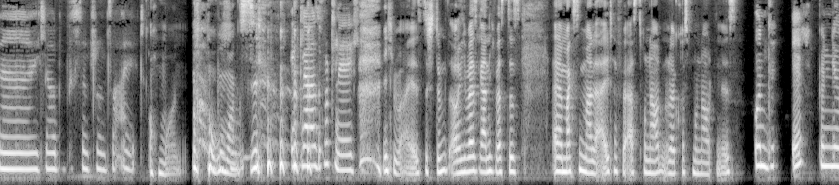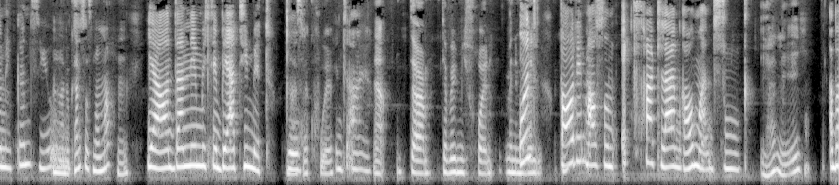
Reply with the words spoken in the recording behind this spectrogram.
Äh, ich glaube, du bist dann schon zu alt. Oh Mann. Oh Maxi. Ich glaube es wirklich. Ich weiß, das stimmt auch. Ich weiß gar nicht, was das äh, maximale Alter für Astronauten oder Kosmonauten ist. Und ich bin ja noch ganz jung. Ja, du kannst das noch machen. Ja, und dann nehme ich den Berti mit. Das Hoch wäre cool. ins All. Ja, da, da würde ich mich freuen. Wenn du Und dann, bau dem auch so einen extra kleinen Raumanzug. ehrlich? Aber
